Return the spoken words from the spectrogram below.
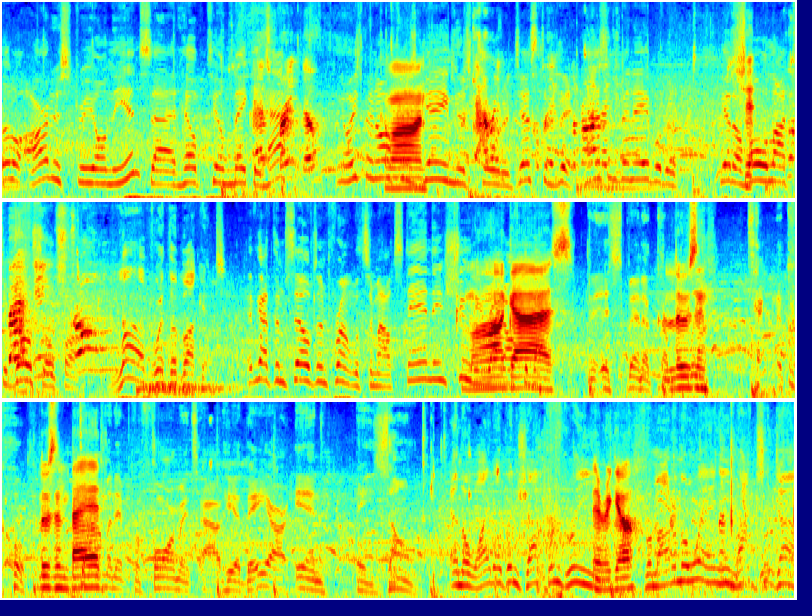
little artistry on the inside helped him make That's it happen. great, though. You know, he's been Come off on. his game this quarter just a bit. Hasn't been able to get a Shit. whole lot to go so far. strong. Love with the bucket. They've got themselves in front with some outstanding shooting. Come on, off the bat. guys. It's been a losing. technical, Losing bad. dominant performance out here. They are in a zone. And the wide open shot from Green. There we go. From out on the wing, he knocks it down.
